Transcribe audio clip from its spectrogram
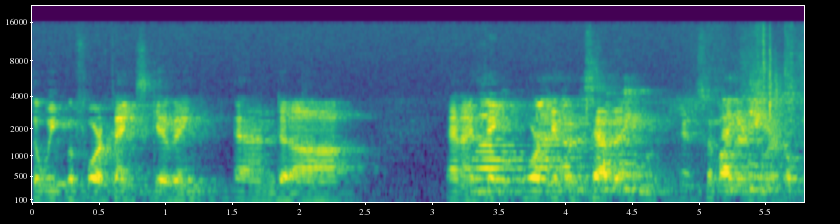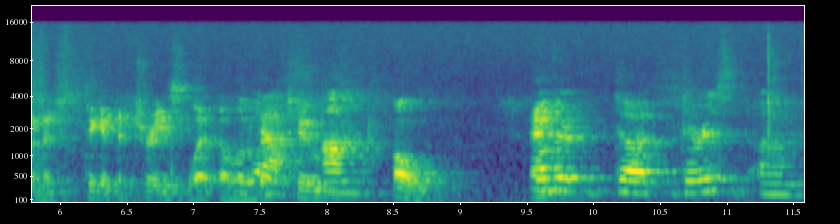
the week before Thanksgiving. And, uh, and I think working I- I with Kevin hoping- and some I others, think- we're hoping to, to get the trees lit a little bit too. um, Oh, Well, there, the, there is, um,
